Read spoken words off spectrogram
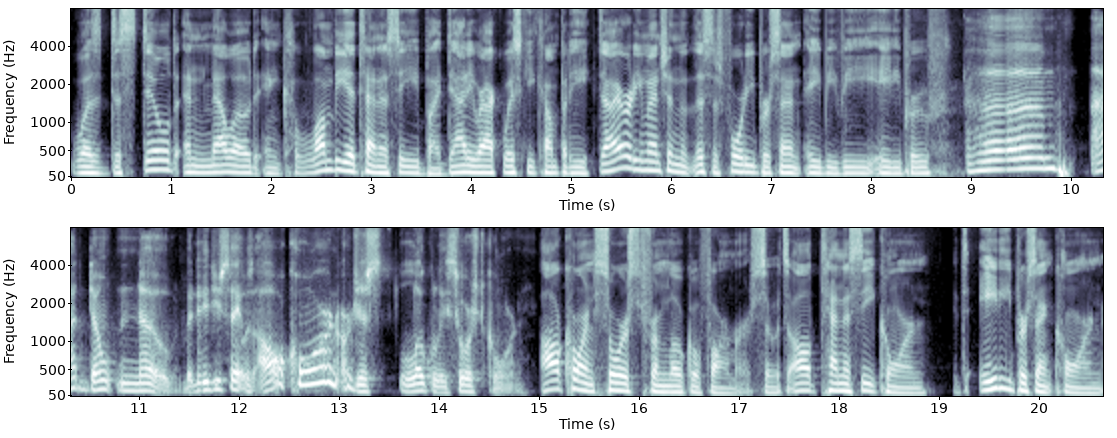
was distilled and mellowed in Columbia, Tennessee by Daddy Rack Whiskey Company. Did I already mention that this is 40% ABV, 80 proof? Um, I don't know, but did you say it was all corn or just locally sourced corn? All corn sourced from local farmers. So it's all Tennessee corn. It's 80% corn,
